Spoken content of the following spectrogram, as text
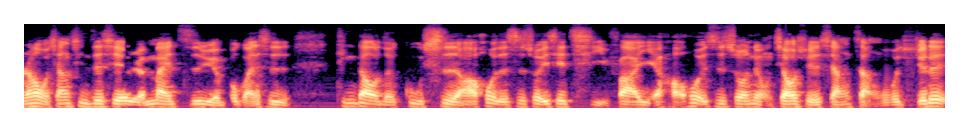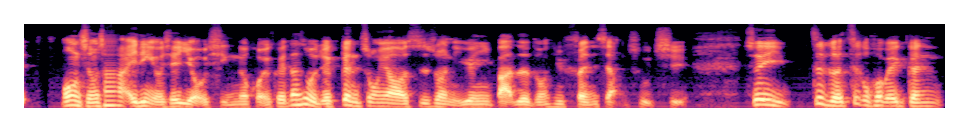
然后我相信这些人脉资源，不管是听到的故事啊，或者是说一些启发也好，或者是说那种教学相长，我觉得某种程度上它一定有些有形的回馈。但是我觉得更重要的是说，你愿意把这个东西分享出去。所以这个这个会不会跟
